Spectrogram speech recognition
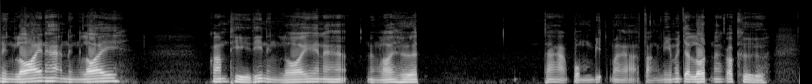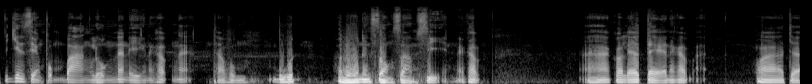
หนึ่งร้อยนะฮะหนึ่งร้อยความถี่ที่100นะฮะ100เฮิร์ตซ์ถ้าหากผมบิดมาฝั่งนี้มันจะลดนะก็คือได้ยินเสียงผมบางลงนั่นเองนะครับนะถ้าผมบูต ฮัลโหลหนึ่งสองสามสี่นะครับอ่าฮะก็แล้วแต่นะครับ ว่าจะ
